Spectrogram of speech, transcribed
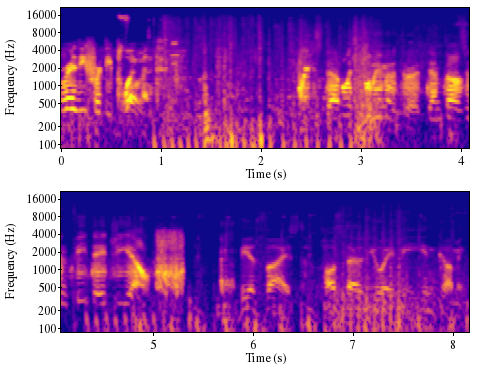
ready for deployment. Establish perimeter at 10,000 feet AGL. Be advised, hostile UAV incoming.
